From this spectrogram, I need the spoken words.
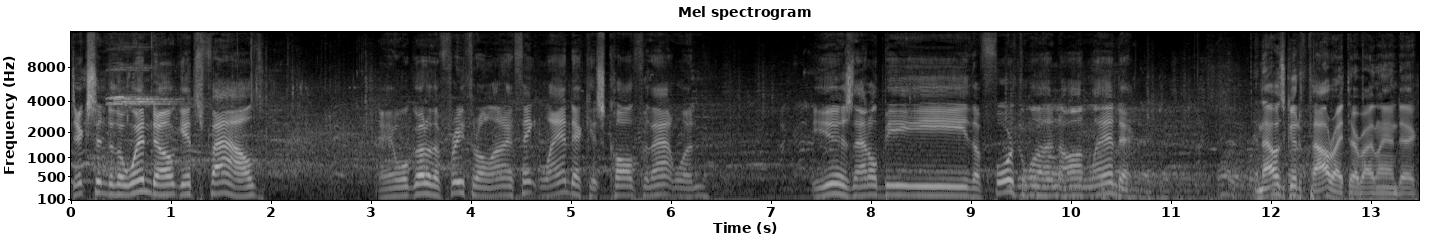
Dixon to the window, gets fouled. And we'll go to the free throw line. I think Landdeck is called for that one. He is. That'll be the fourth one on Landdeck. And that was a good foul right there by Landdeck.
